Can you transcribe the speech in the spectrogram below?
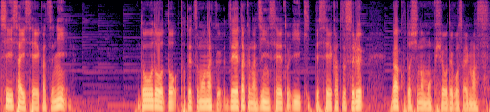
小さい生活に堂々ととてつもなく贅沢な人生と言い切って生活するが今年の目標でございます。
